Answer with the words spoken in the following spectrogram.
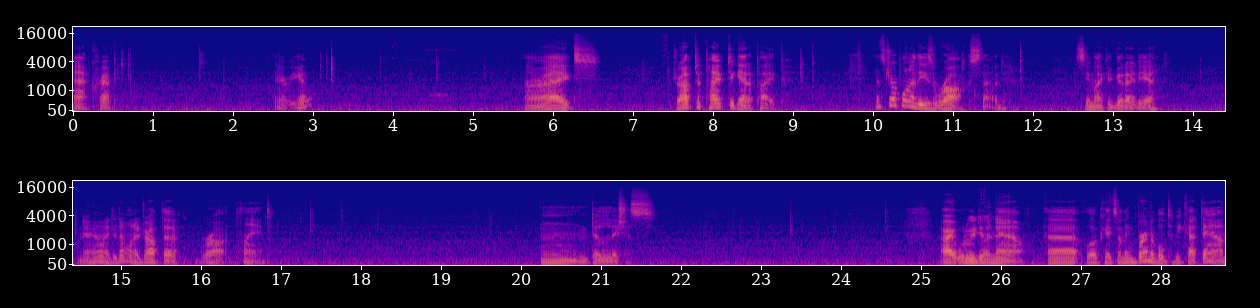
Ah, crap. There we go. Alright. Dropped a pipe to get a pipe. Let's drop one of these rocks. That would seem like a good idea. No, I did not want to drop the rock plant. Mmm, delicious. Alright, what are we doing now? Uh, locate something burnable to be cut down.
